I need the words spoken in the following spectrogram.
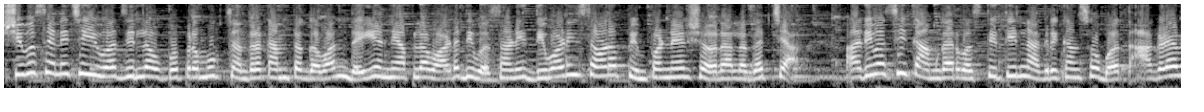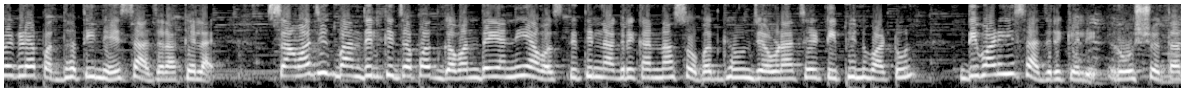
शिवसेनेचे युवा जिल्हा उपप्रमुख चंद्रकांत गवांदे यांनी आपला वाढदिवस आणि दिवाळी सण पिंपळनेर शहरालगतच्या आदिवासी कामगार वस्तीतील नागरिकांसोबत आगळ्या वेगळ्या पद्धतीने साजरा केलाय. सामाजिक बांधिलकी जपत गवंदे यांनी या वस्तीतील नागरिकांना सोबत घेऊन जेवणाचे टिफिन वाटून दिवाळी साजरी केली. रोज शेतात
